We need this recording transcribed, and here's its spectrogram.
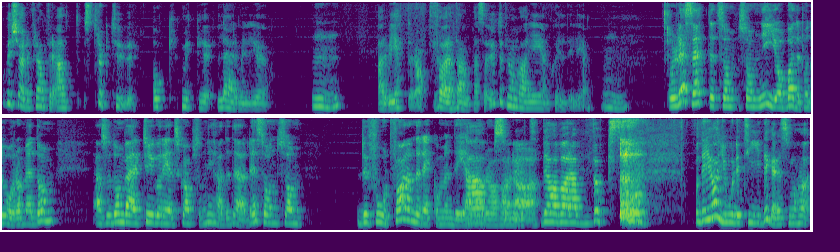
Och vi körde framför allt struktur och mycket lärmiljöarbete Mm. då, för att anpassa utifrån varje enskild elev. Mm. Och det där sättet som, som ni jobbade på då, då med de, alltså de verktyg och redskap som ni hade där, det är sånt som du fortfarande rekommenderar? och har- Absolut. ja. Det har bara vuxit. Och- det jag gjorde tidigare som har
